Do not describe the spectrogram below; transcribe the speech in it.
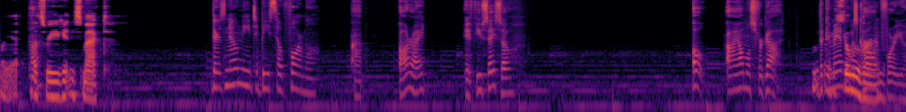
Oh yeah, that's where you're getting smacked. There's no need to be so formal. Uh, alright. If you say so. Oh, I almost forgot. The I'm commander was calling around. for you.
